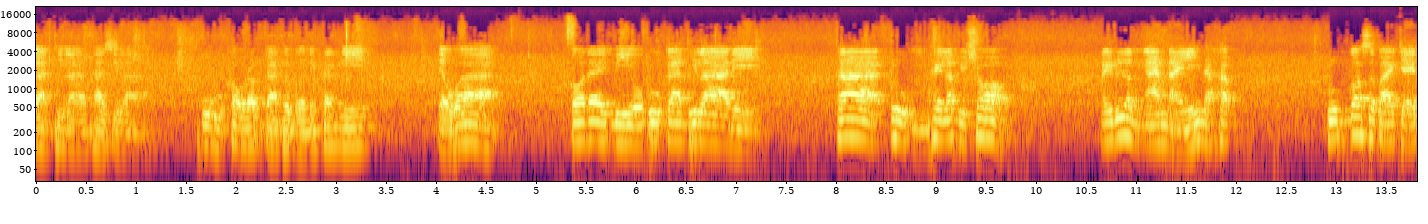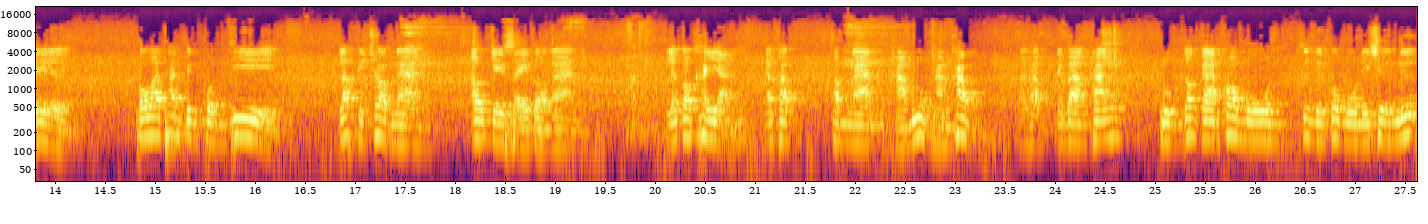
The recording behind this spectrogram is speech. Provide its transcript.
การทีลาทาศิลา ผู้เข้ารับการประเมินในครั้งนี้ แต่ว่า ก็ได้มีครูการทีลานี่ ถ้ากลุ่มให้รับผิดชอบในเรื่องงานไหนนะครับ กลุ่มก็สบายใจได้เลย เพราะว่าท่านเป็นคนที่รับผิดชอบงาน เอาใจใส่ต่องาน แล้วก็ขยันนะครับทำงานหามรุ่งหามค่ำนะครับ ในบางครั้งกลุ่มต้องการข้อมูล ซึ่งเป็นข้อมูลในเชิงลึก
